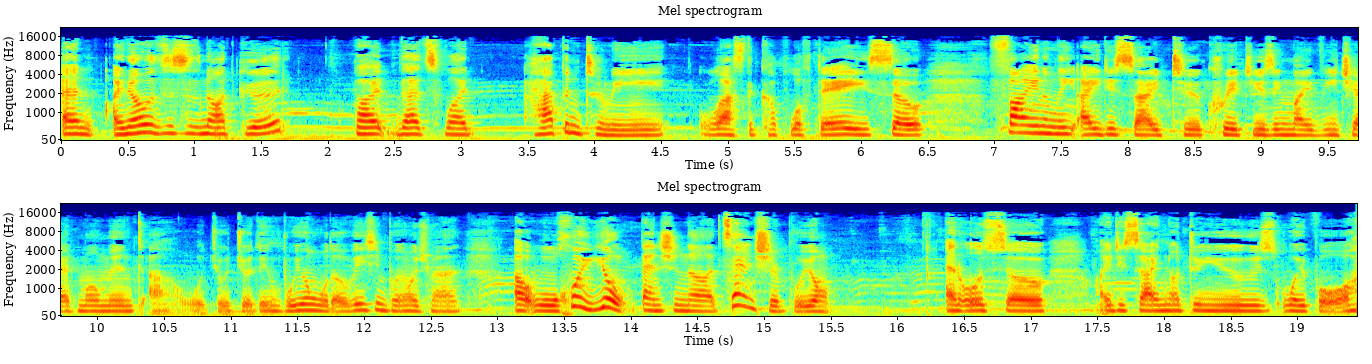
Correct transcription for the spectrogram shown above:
And I know this is not good, but that's what happened to me last couple of days. So, Finally, I decide to quit using my WeChat moment 啊，我就决定不用我的微信朋友圈啊，我会用，但是呢，暂时不用。And also, I decide not to use Weibo.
